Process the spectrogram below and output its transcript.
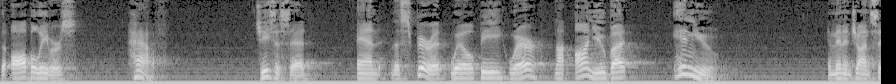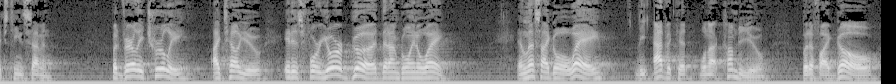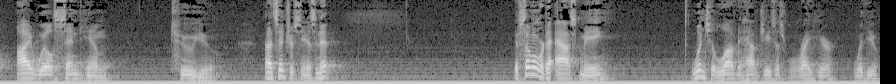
that all believers have. Jesus said, and the Spirit will be where? Not on you, but in you. And then in John 16, 7, but verily, truly, I tell you, it is for your good that I'm going away. Unless I go away, the advocate will not come to you, but if I go, I will send him to you. Now it's interesting, isn't it? If someone were to ask me, wouldn't you love to have Jesus right here with you?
